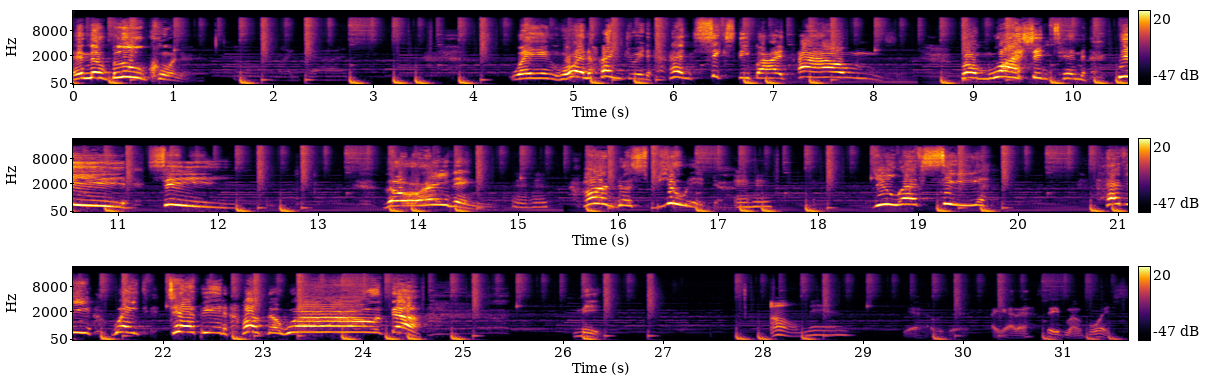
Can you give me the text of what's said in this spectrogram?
in the blue corner. Oh my god. weighing 165 pounds from Washington, D.C. The reigning, Mm-hmm. undisputed Mm-hmm. UFC heavyweight champion of the world. Me. Oh man. I gotta save my voice.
